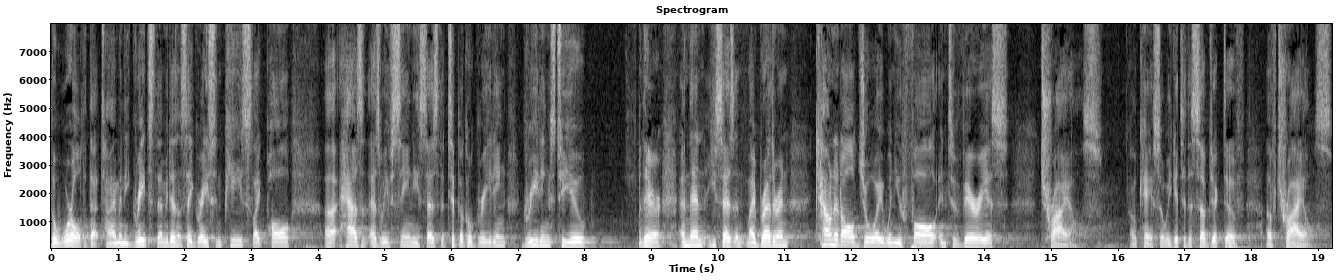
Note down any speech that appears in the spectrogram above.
the world at that time. And he greets them. He doesn't say grace and peace like Paul uh, has, as we've seen. He says the typical greeting, greetings to you there. And then he says, My brethren, count it all joy when you fall into various trials. Okay, so we get to the subject of, of trials.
